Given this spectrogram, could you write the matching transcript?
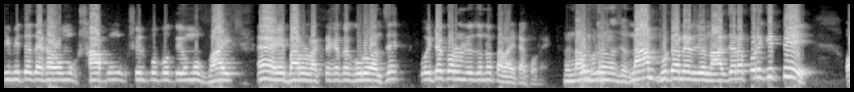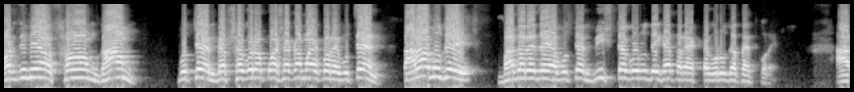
টিভিতে দেখা অমুক সাপ অমুক শিল্পপতি অমুক ভাই হ্যাঁ এই বারো লাখ টাকা দা গরু আনছে ওইটা করণের জন্য তারা এটা করে। নাম ফুটানোর জন্য। আর যারা প্রকৃতি অরিজিনাল শ্রম ঘাম বুঝছেন ব্যবসা করে পয়সা কামাই করে বুঝছেন তারা বুঝে বাজারে যায় বুঝছেন বিশটা গরু দেখা তারা একটা গরু যাতায়াত করে। আর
